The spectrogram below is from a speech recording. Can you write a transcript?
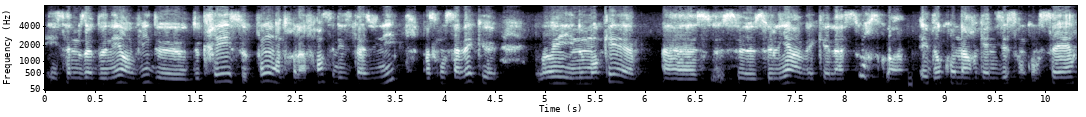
Et ça nous a donné envie de, de, créer ce pont entre la France et les États-Unis. Parce qu'on savait que il nous manquait euh, ce, lien avec la source. quoi. Et donc, on a organisé son concert.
